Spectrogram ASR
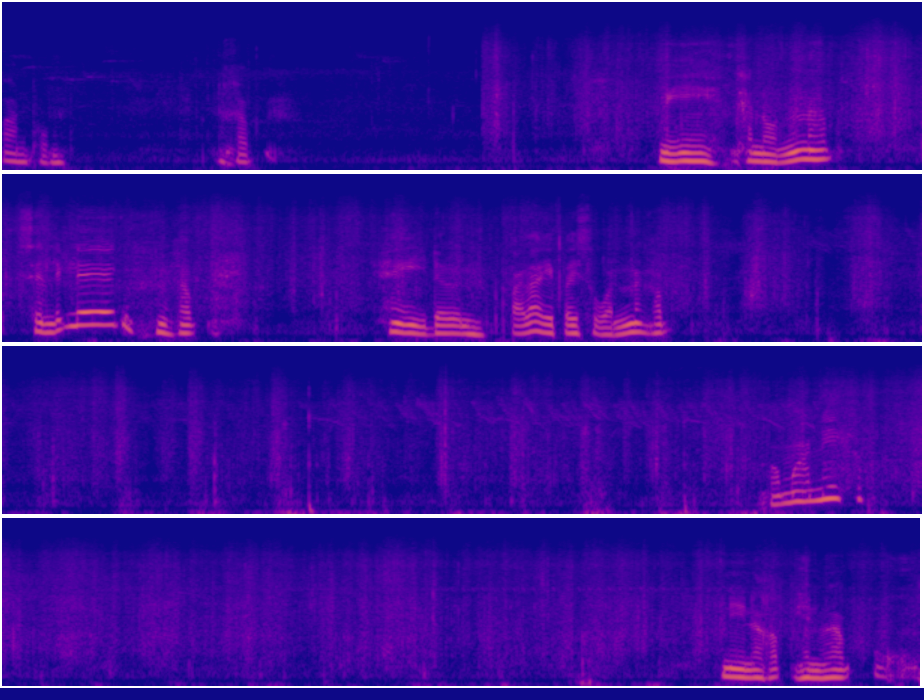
บ้านผมนะครับ มีถนนนะครับ เส้นเล็กๆนะครับ ให้เดินไปไล่ไปสวนนะครับประมาณนี้ครับ นี่นะครับเห็นไหมครับโอ้โห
